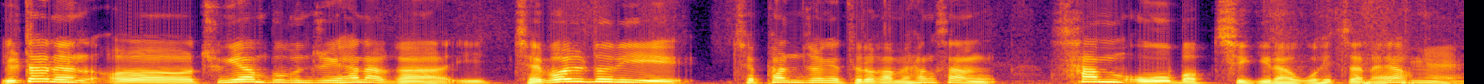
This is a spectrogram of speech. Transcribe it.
일단은 어, 중요한 부분 중에 하나가 이 재벌들이 재판정에 들어가면 항상 3, 5 법칙이라고 했잖아요. 예.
